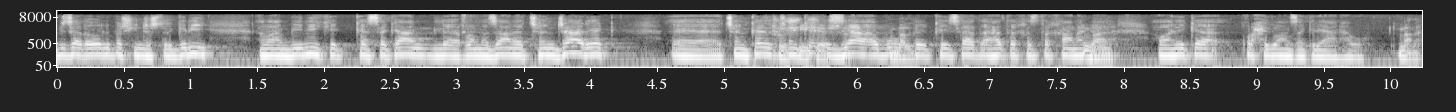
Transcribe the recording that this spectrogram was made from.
بیزات ئەوە لە بەشی نەشتەرگەری ئەمان بینی کە کەسەکان لە ڕەمەزانە چەند جارێک چەند کەس چەند تووشی کەس کێشە زیا ئەبوو بەڵێ کە کەی سات ئەهاتە خەستەخانەکان بەڵێ ئەوانەی کە قوڕحی دوانزەگرەیان هەبوو. بەڵێ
